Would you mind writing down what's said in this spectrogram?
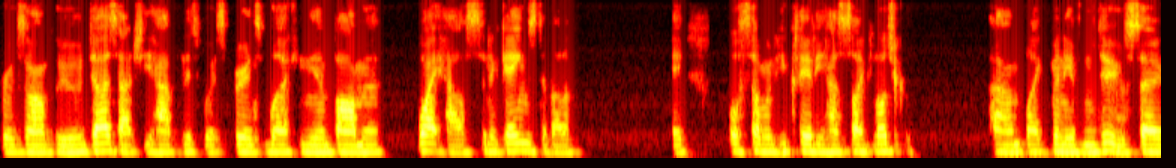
for example, who does actually have political experience working in the Obama White House and a games developer, or someone who clearly has psychological, um, like many of them do. So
